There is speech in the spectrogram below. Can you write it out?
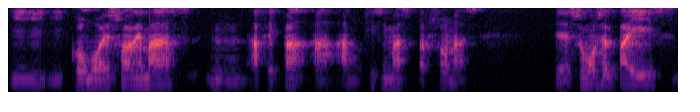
y, cómo eso además mm, afecta a muchísimas personas. Eh, somos el país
